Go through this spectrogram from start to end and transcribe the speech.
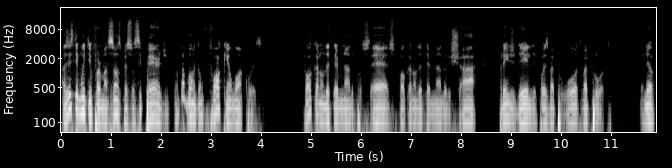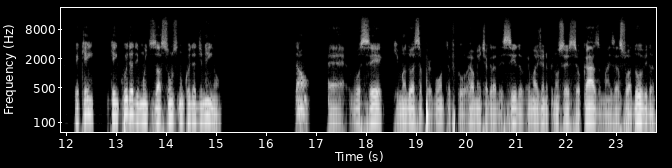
às vezes tem muita informação, as pessoas se perdem. Então tá bom, então foca em alguma coisa. Foca num determinado processo, foca num determinado orixá, aprende dele, depois vai para o outro, vai para o outro. Entendeu? Porque quem, quem cuida de muitos assuntos não cuida de nenhum. Então, é, você que mandou essa pergunta, eu fico realmente agradecido. Eu imagino que não seja o seu caso, mas é a sua dúvida.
